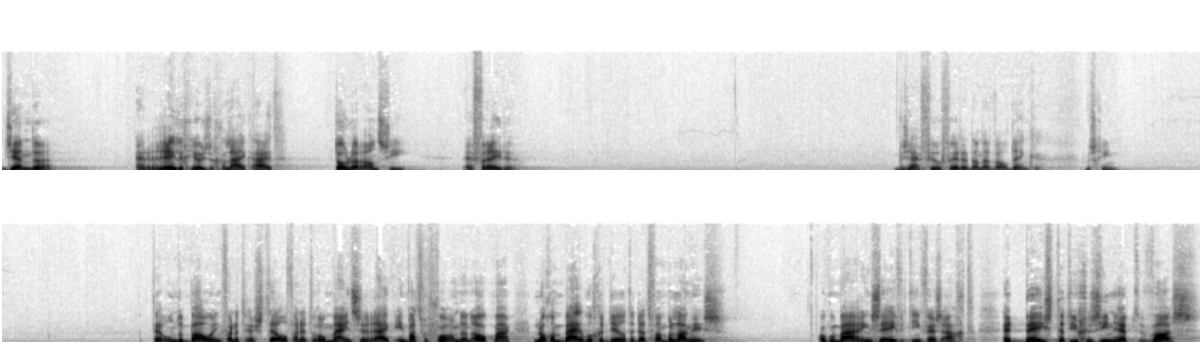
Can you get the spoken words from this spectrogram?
gender en religieuze gelijkheid, tolerantie en vrede. We zijn veel verder dan dat wel denken, misschien. Ter onderbouwing van het herstel van het Romeinse Rijk, in wat voor vorm dan ook, maar nog een Bijbelgedeelte dat van belang is. Openbaring 17, vers 8. Het beest dat u gezien hebt was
